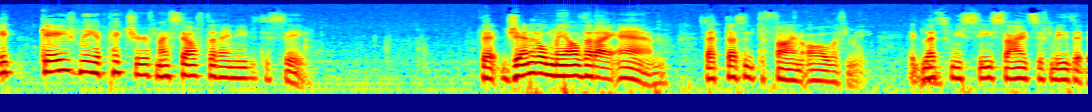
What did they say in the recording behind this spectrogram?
It gave me a picture of myself that I needed to see. That genital male that I am, that doesn't define all of me. It lets me see sides of me that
